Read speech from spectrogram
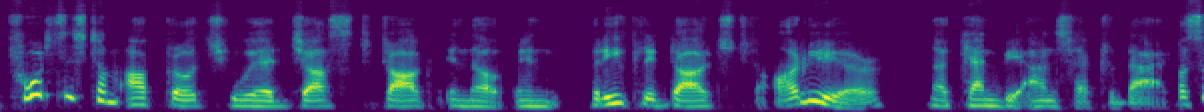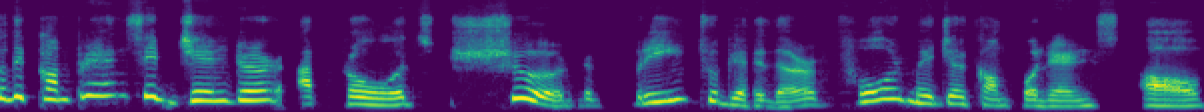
food system approach we had just talked in the in briefly touched earlier Uh, can be answered to that. So the comprehensive gender approach should bring together four major components of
